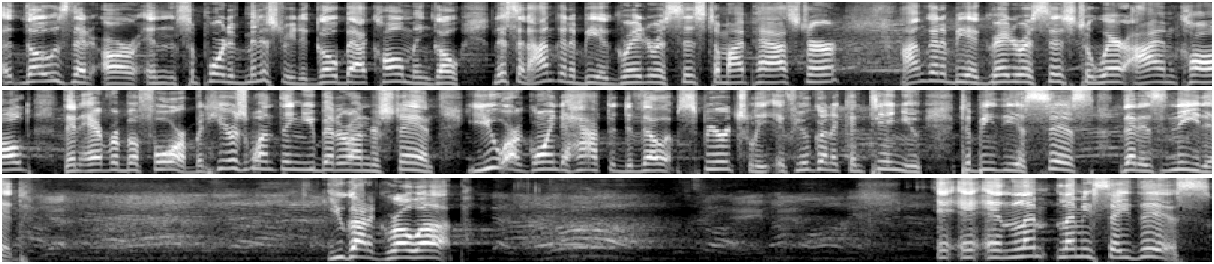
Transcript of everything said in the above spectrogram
uh, those that are in supportive ministry to go back home and go, listen, I'm going to be a greater assist to my pastor. I'm going to be a greater assist to where I'm called than ever before. But here's one thing you better understand you are going to have to develop spiritually if you're going to continue to be the assist that is needed. You got to grow up. And, and let, let me say this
